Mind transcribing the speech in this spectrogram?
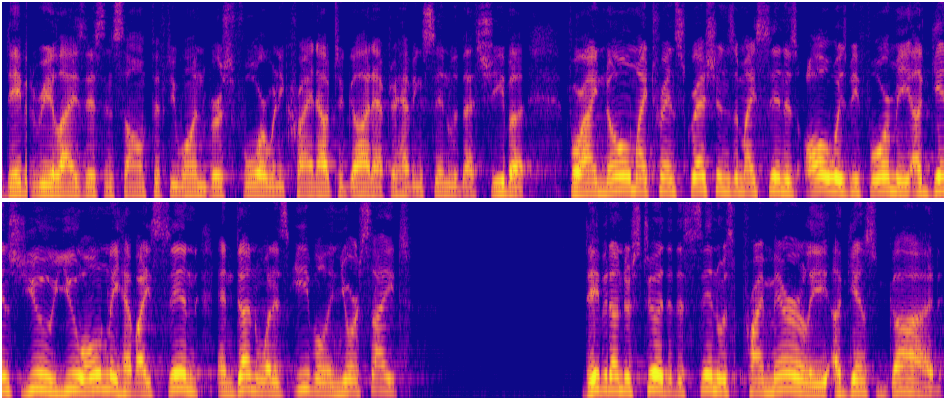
David realized this in Psalm 51, verse 4, when he cried out to God after having sinned with Bathsheba For I know my transgressions and my sin is always before me. Against you, you only have I sinned and done what is evil in your sight. David understood that the sin was primarily against God.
